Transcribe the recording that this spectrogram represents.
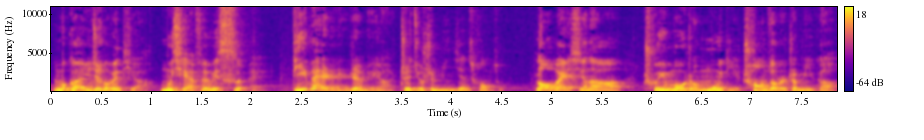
那么关于这个问题啊，目前分为四派。第一派人认为啊，这就是民间创作，老百姓呢出于某种目的创造了这么一个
